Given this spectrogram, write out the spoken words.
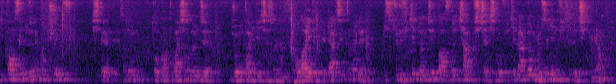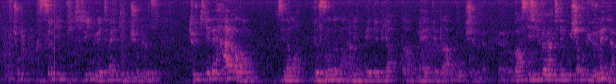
Bir konsept üzerine konuşuyoruz. İşte sanırım toplantı başlamadan önce joint idea için söylendi. Kolaydır diye. Gerçekten öyle. Bir sürü fikir dönecek, bazıları çarpışacak. Şimdi o fikirler dönmüyorsa yeni fikir de çıkmıyor. Çok kısır bir fikri üretime girmiş oluyoruz. Türkiye'de her alan, sinema yazını da dahil, edebiyat da, medyada bu şeyde. Ee, Bu gazetecilik öğrencileri bu işe alıp yürümediler.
